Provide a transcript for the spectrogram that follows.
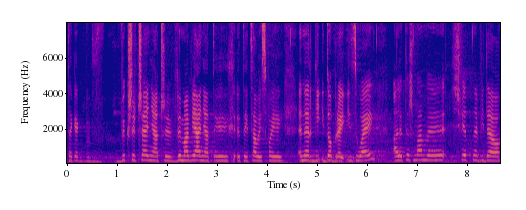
tak jakby w- wykrzyczenia czy wymawiania tych, tej całej swojej energii i dobrej i złej, ale też mamy świetne wideo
